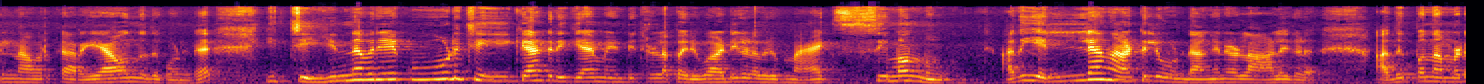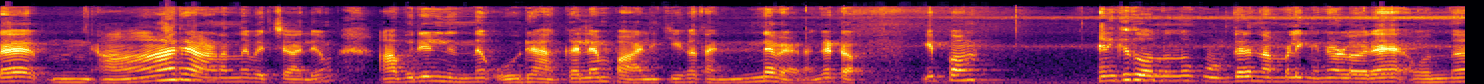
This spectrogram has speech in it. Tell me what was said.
എന്ന് അവർക്ക് അറിയാവുന്നത് കൊണ്ട് ഈ ചെയ്യുന്നവരെ കൂടി ചെയ്യിക്കാണ്ടിരിക്കാൻ വേണ്ടിയിട്ടുള്ള പരിപാടികൾ അവർ മാക്സിമം നോക്കും. അത് എല്ലാ നാട്ടിലും ഉണ്ട് അങ്ങനെയുള്ള ആളുകൾ അതിപ്പോൾ നമ്മുടെ ആരാണെന്ന് വെച്ചാലും അവരിൽ നിന്ന് ഒരു അകലം പാലിക്കുക തന്നെ വേണം കേട്ടോ. ഇപ്പം എനിക്ക് തോന്നുന്നു കൂടുതലും നമ്മൾ ഇങ്ങനെയുള്ളവരെ ഒന്ന്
